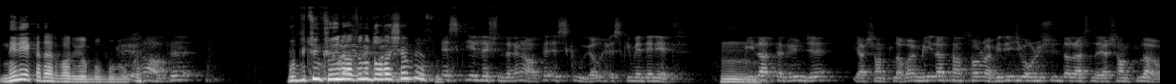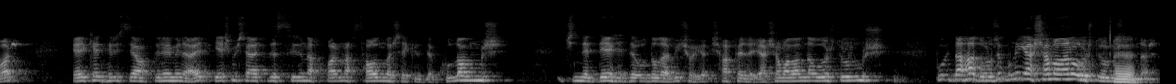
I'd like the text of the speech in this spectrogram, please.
nereye kadar varıyor bu bu bu? Köyün altı, Bu bütün köyün altını dolaşamıyorsun. Eski yerleşimlerin altı, eski uygarlık, eski medeniyet. Hmm. Milattan önce yaşantılar var. Milattan sonra 1. ve 13. yüzyıl arasında yaşantılar var. Erken Hristiyanlık dönemine ait. Geçmiş tarihte sığınak, barınak, savunma şekilde kullanılmış. İçinde dehlizde, odalar, birçok şapeller, yaşam alanları oluşturulmuş. Bu daha doğrusu bunu yaşam alanı oluşturulmuş Evet. bunlar.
